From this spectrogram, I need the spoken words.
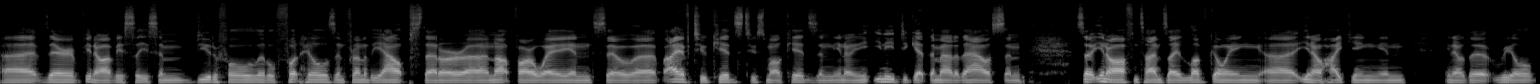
uh, there, you know, obviously some beautiful little foothills in front of the Alps that are uh, not far away, and so uh, I have two kids, two small kids, and you know, you, you, need to get them out of the house, and so you know, oftentimes I love going, uh, you know, hiking and you know the real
